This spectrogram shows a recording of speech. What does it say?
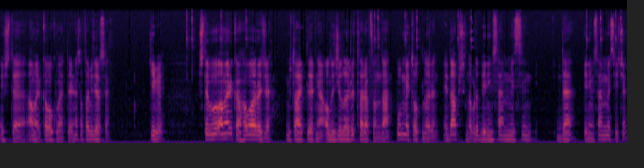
işte Amerika Hava Kuvvetleri'ne satabilirsin gibi. İşte bu Amerika hava aracı müteahhitlerin yani alıcıları tarafından bu metotların adoption'da burada benimsenmesinde benimsenmesi için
